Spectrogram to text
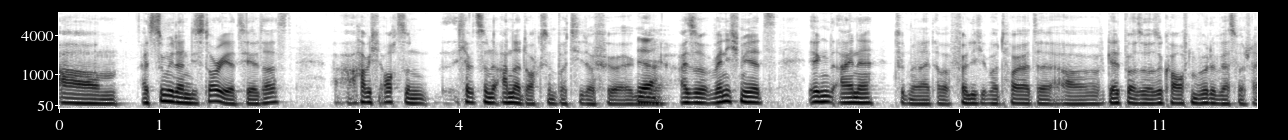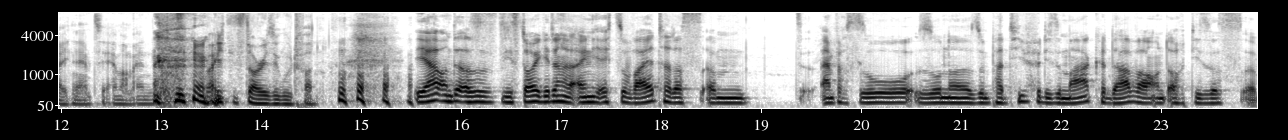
ähm, als du mir dann die Story erzählt hast, habe ich auch so ein, ich habe so eine Underdog-Sympathie dafür irgendwie. Ja. Also wenn ich mir jetzt irgendeine, tut mir leid, aber völlig überteuerte äh, Geldbörse oder so kaufen würde, wäre es wahrscheinlich eine MCM am Ende, weil ich die Story so gut fand. ja, und also die Story geht dann halt eigentlich echt so weiter, dass ähm, einfach so, so eine Sympathie für diese Marke da war und auch dieses, äh,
